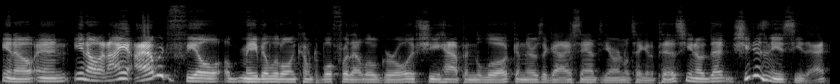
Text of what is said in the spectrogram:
you know and you know and i i would feel maybe a little uncomfortable for that little girl if she happened to look and there's a guy standing at the urinal taking a piss you know that she doesn't need to see that.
